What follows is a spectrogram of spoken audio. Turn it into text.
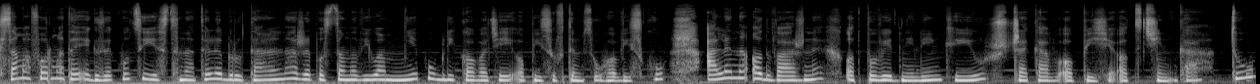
Sama forma tej egzekucji jest na tyle brutalna, że postanowiłam nie publikować jej opisu w tym słuchowisku, ale na odważnych odpowiedni link już czeka w opisie odcinka. Tu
